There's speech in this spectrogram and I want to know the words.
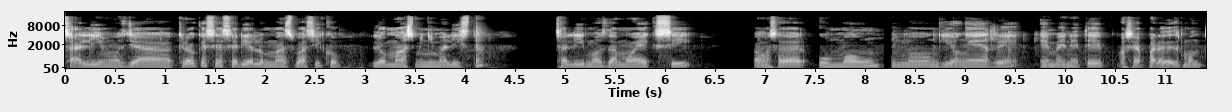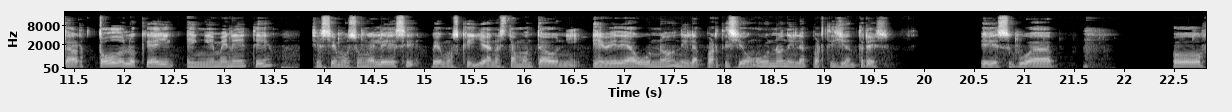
salimos ya, creo que ese sería lo más básico, lo más minimalista. Salimos damos exi vamos a dar un mount un mount-r mnt o sea para desmontar todo lo que hay en mnt si hacemos un ls vemos que ya no está montado ni evda1 ni la partición 1 ni la partición 3 swap of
